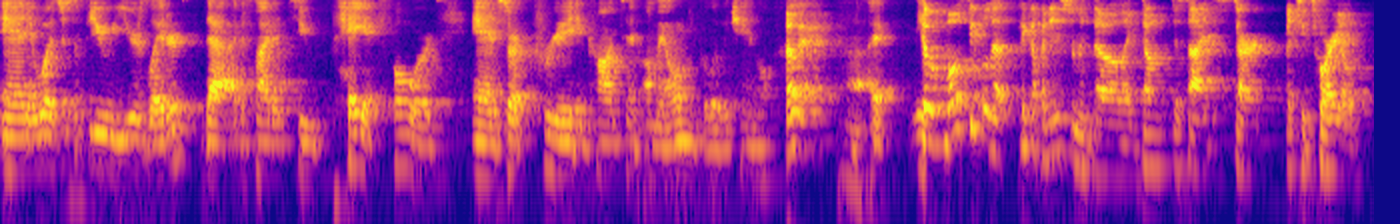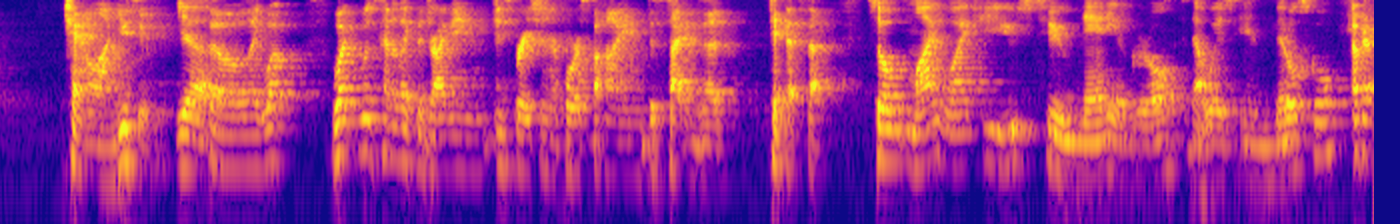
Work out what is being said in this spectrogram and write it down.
And it was just a few years later that I decided to pay it forward and start creating content on my own ukulele channel. Okay. Uh, I, So most people that pick up an instrument though, like don't decide to start a tutorial channel on YouTube. yeah. So like what what was kind of like the driving inspiration or force behind deciding to take that step? So my wife, she used to nanny a girl that was in middle school, Okay.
